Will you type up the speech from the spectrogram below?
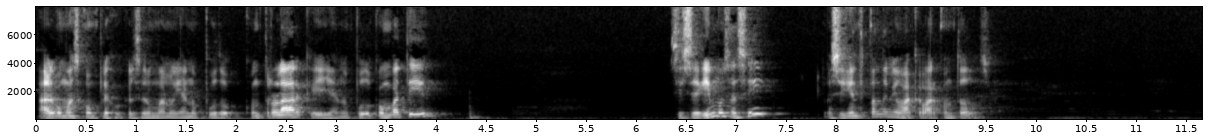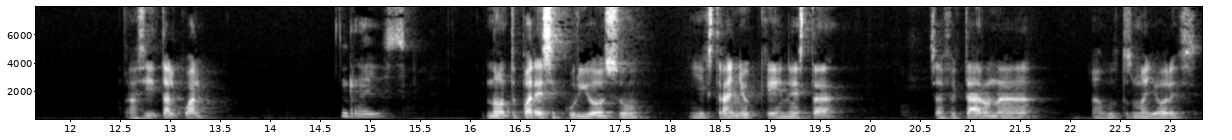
Algo más complejo que el ser humano ya no pudo controlar, que ya no pudo combatir. Si seguimos así, la siguiente pandemia va a acabar con todos. Así, tal cual. Rayos. ¿No te parece curioso y extraño que en esta se afectaron a adultos mayores,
